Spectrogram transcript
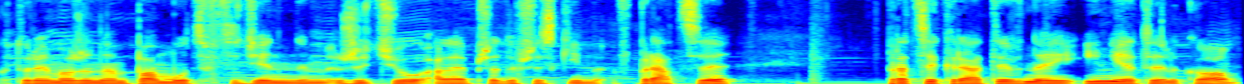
które może nam pomóc w codziennym życiu, ale przede wszystkim w pracy, pracy kreatywnej i nie tylko.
